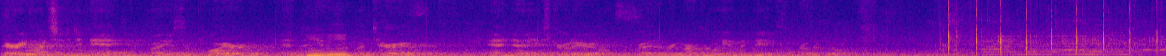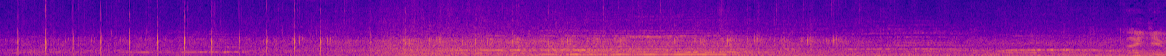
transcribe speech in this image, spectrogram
very much in demand by his employer and the mm -hmm. youth of Ontario. And uh, he's truly a rather remarkable human being. Brother Phil. Thank you.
